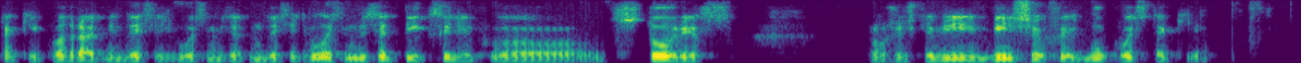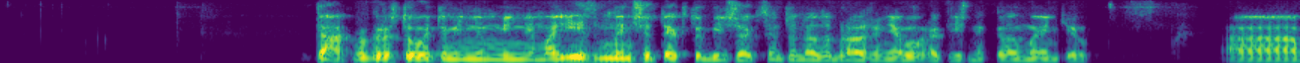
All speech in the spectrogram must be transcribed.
такі квадратні 1080 на 1080 пікселів, е, в сторіс трошечки більше, в Фейсбук ось такі. Так, використовуйте міні- мінімалізм, менше тексту, більше акценту на зображення або графічних елементів. А,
